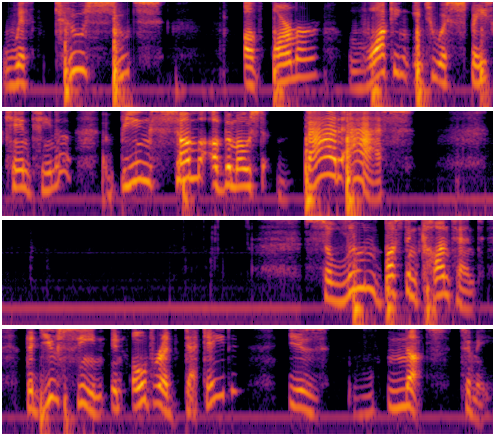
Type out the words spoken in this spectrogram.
with two suits of armor walking into a space cantina being some of the most badass saloon busting content that you've seen in over a decade is nuts to me.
